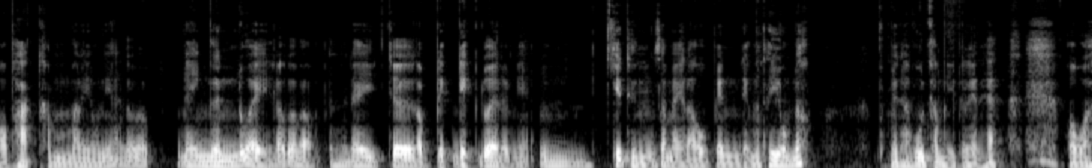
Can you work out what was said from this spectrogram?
อพักทำอะไรตรงนี้ก็แบบได้เงินด้วย แล้วก็แบบได้เจอกับเด็กๆด้วยแบบนี้อืม คิดถึงสมัยเราเป็นเด็กมัธยมเนาะผมไม่น่าพูดคำนี้ไปเลยนะฮะ เพราะว่า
